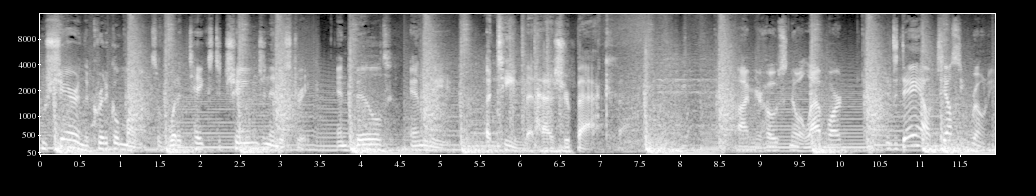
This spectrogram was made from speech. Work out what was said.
who share in the critical moments of what it takes to change an industry and build and lead a team that has your back. I'm your host, Noah Labhart, and today how Chelsey Roney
